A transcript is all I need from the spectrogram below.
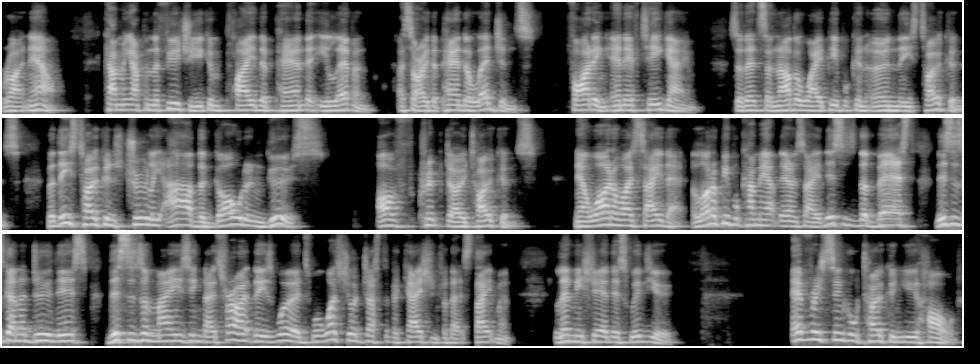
right now. Coming up in the future, you can play the Panda 11, uh, sorry, the Panda Legends fighting NFT game. So that's another way people can earn these tokens. But these tokens truly are the golden goose of crypto tokens. Now, why do I say that? A lot of people come out there and say, this is the best, this is going to do this, this is amazing. They throw out these words. Well, what's your justification for that statement? Let me share this with you. Every single token you hold,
